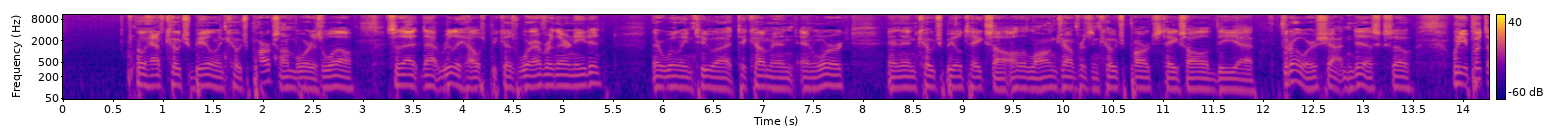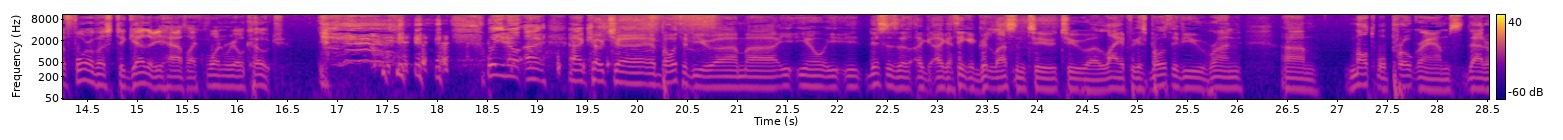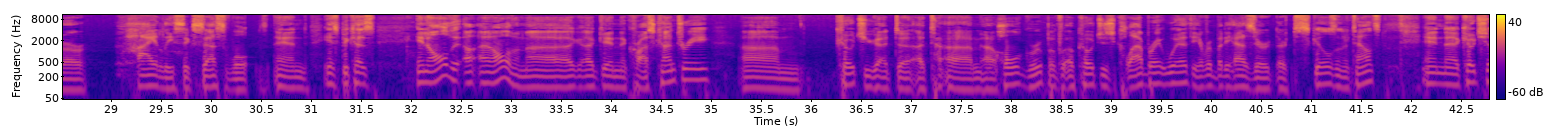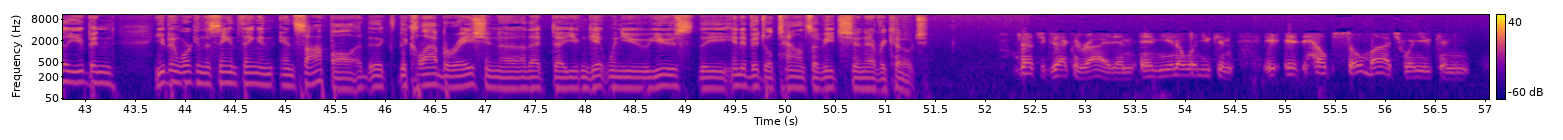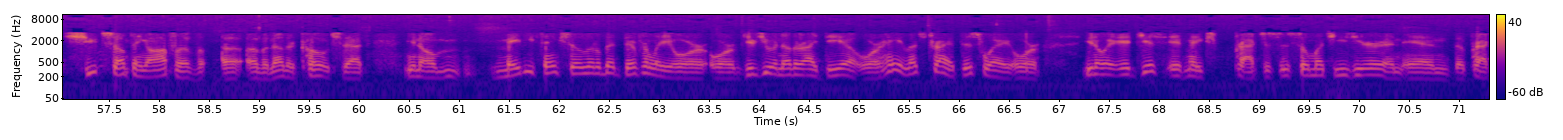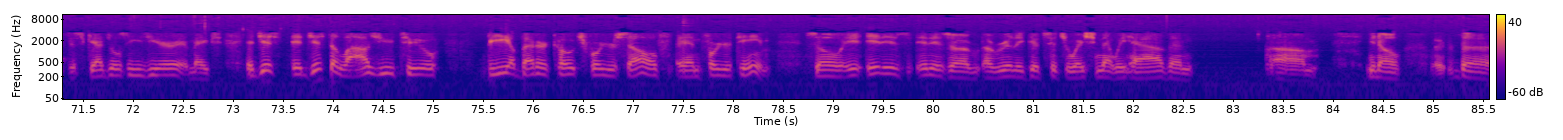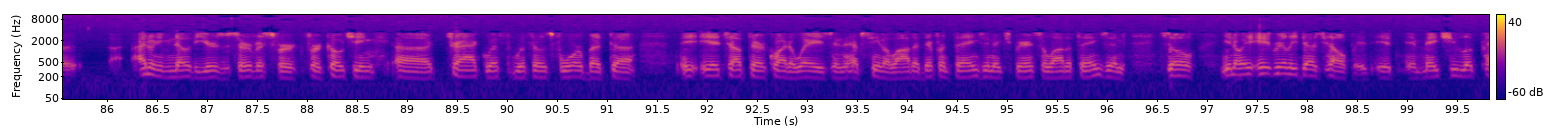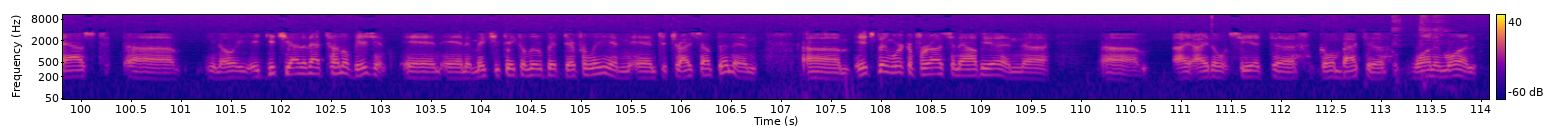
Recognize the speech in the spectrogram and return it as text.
But We have Coach Bill and Coach Parks on board as well, so that that really helps because wherever they're needed, they're willing to uh, to come in and work. And then Coach Bill takes all, all the long jumpers, and Coach Parks takes all of the uh, throwers, shot and disc. So when you put the four of us together, you have like one real coach. well, you know, uh, uh, Coach, uh, both of you, um, uh, you, you know, this is a, a, I think a good lesson to to uh, life because both of you run um, multiple programs that are highly successful, and it's because in all the uh, in all of them, uh, again, the cross country. Um, Coach, you got uh, a, t- um, a whole group of, of coaches you collaborate with. Everybody has their, their skills and their talents. And uh, Coach Hill, you've been you've been working the same thing in, in softball. The, the collaboration uh, that uh, you can get when you use the individual talents of each and every coach. That's exactly right, and and you know when you can, it, it helps so much when you can shoot something off of uh, of another coach that you know m- maybe thinks a little bit differently, or or gives you another idea, or hey, let's try it this way, or you know it just it makes practices so much easier, and and the practice schedules easier. It makes it just it just allows you to be a better coach for yourself and for your team. So it, it is it is a, a really good situation that we have, and um, you know the I don't even know the years of service for for coaching uh, track with with those four, but uh, it, it's up there quite a ways, and have seen a lot of different things and experienced a lot of things, and so you know, it, it really does help. It, it it makes you look past. Uh, you know, it gets you out of that tunnel vision, and and it makes you think a little bit differently, and and to try something. And um, it's been working for us in Albia, and uh, um, I, I don't see it uh, going back to one and one.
